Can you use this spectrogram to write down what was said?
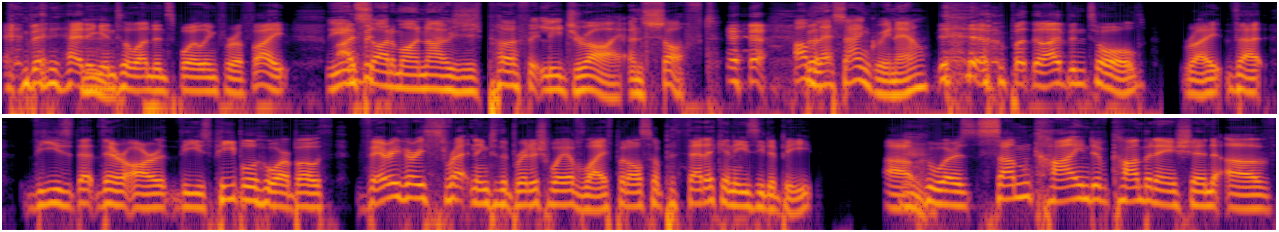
and then heading mm. into London spoiling for a fight. The inside been... of my nose is perfectly dry and soft. I'm less angry now. but that I've been told, right, that these that there are these people who are both very very threatening to the British way of life, but also pathetic and easy to beat. Uh, mm. Who are some kind of combination of,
